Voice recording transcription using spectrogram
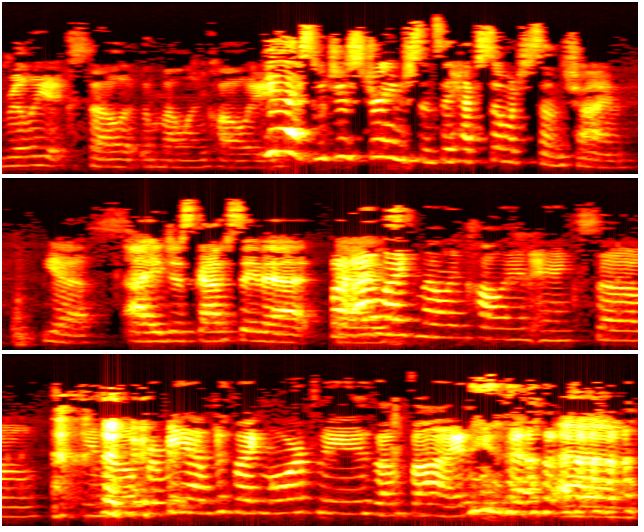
really excel at the melancholy. Yes, which is strange since they have so much sunshine. Yes. I just got to say that. But I like melancholy and angst, so you know, for me, I'm just like more, please. I'm fine. You know. Um,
